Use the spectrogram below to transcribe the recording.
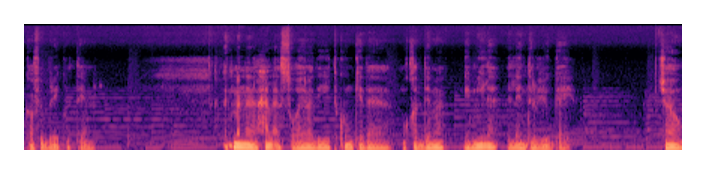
Coffee Break with تامر أتمنى إن الحلقة الصغيرة دي تكون كده مقدمة جميلة لل interview الجاي. تشاو.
